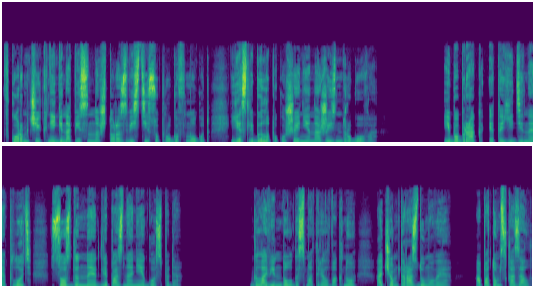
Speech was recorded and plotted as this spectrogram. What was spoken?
В кормчей книге написано, что развести супругов могут, если было покушение на жизнь другого. Ибо брак — это единая плоть, созданная для познания Господа. Головин долго смотрел в окно, о чем то раздумывая, а потом сказал.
